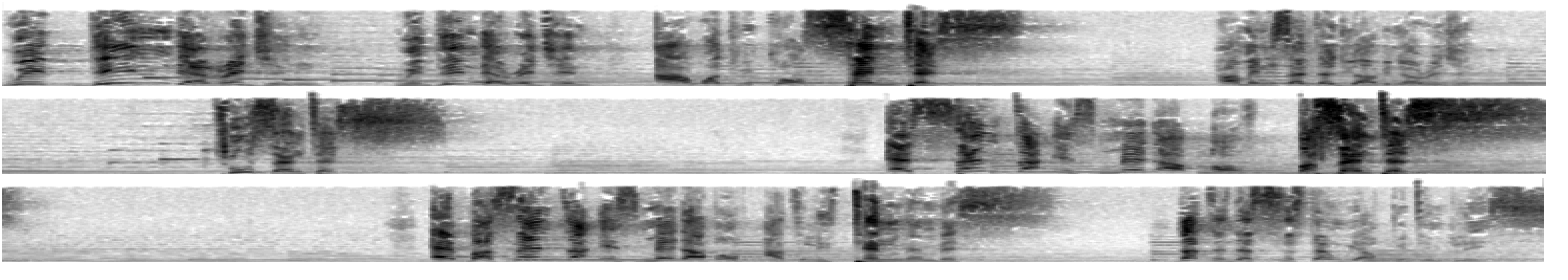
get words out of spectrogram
Within the region, within the region are what we call centers. How many centers do you have in your region? Two centers. A center is made up of bacentas. A bacenta is made up of at least 10 members. That is the system we have put in place.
